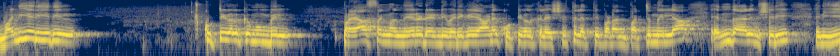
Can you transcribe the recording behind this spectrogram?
വലിയ രീതിയിൽ കുട്ടികൾക്ക് മുമ്പിൽ പ്രയാസങ്ങൾ നേരിടേണ്ടി വരികയാണ്. കുട്ടികൾക്ക് ലക്ഷ്യത്തിൽ എത്തിപ്പെടാൻ പറ്റുന്നില്ല. എന്തായാലും ശരി ഇനി ഈ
